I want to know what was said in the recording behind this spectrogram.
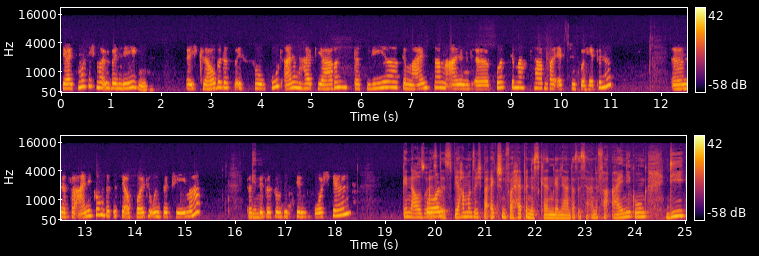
Ja, jetzt muss ich mal überlegen. Ich glaube, das ist vor gut eineinhalb Jahren, dass wir gemeinsam einen äh, Kurs gemacht haben bei Action for Happiness, äh, eine Vereinigung. Das ist ja auch heute unser Thema, dass Gen wir das so ein bisschen vorstellen. Genau so ist es. Wir haben uns nämlich bei Action for Happiness kennengelernt. Das ist ja eine Vereinigung, die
